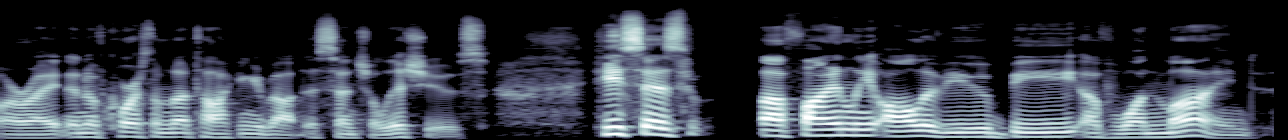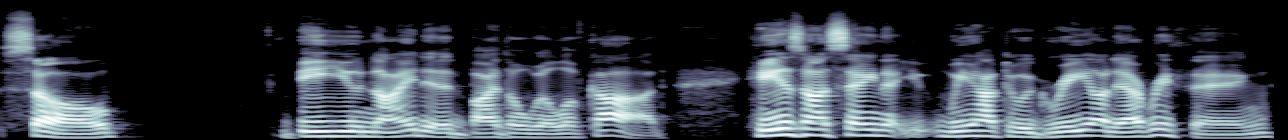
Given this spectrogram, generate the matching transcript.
all right? And of course, I'm not talking about essential issues. He says, uh, finally, all of you be of one mind. So be united by the will of God. He is not saying that we have to agree on everything,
